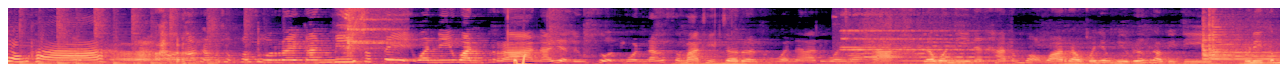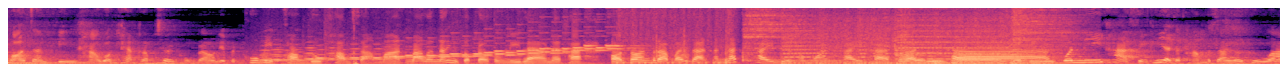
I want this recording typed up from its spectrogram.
ชมค่ะ ขอต้อนรับผู้ชมเข้าสู่รายการมีสติวันนี้วันพระนะ อย่าลืมสวดมนต์นั่งสมาธิเจริญภาวนาด้วยนะคะ แล้ววันนี้นะคะต้องบอกว่าเราก็ยังมีเรื่องราวดีๆ วันนี้ต้องบอกอาจารย์ปิงค่ะว่าแขกรับเชิญของเราเนี่ยเป็นผู้ผู้มีความรู้ความสามารถมากแล้วนั่งอยู่กับเราตรงนี้แล้วนะคะ ขอต้อนรับอาจารย์อนัทชัยเหลืองอมรชัยค่ะ สวัสดีค่ะ สวัสดีวันนี้ค่ะสิ่งที่อยากจะถามอาจารย์ก็คือว่า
